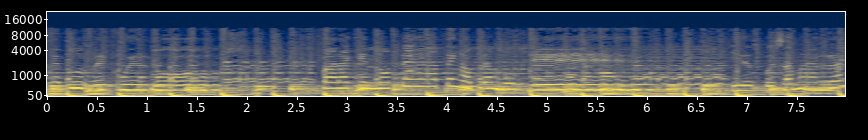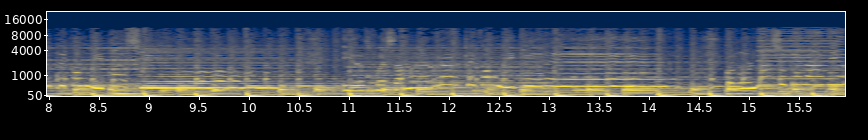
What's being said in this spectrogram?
De tus recuerdos para que no te aten a otra mujer y después amarrarte con mi pasión y después amarrarte con mi querer con un lazo que nadie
